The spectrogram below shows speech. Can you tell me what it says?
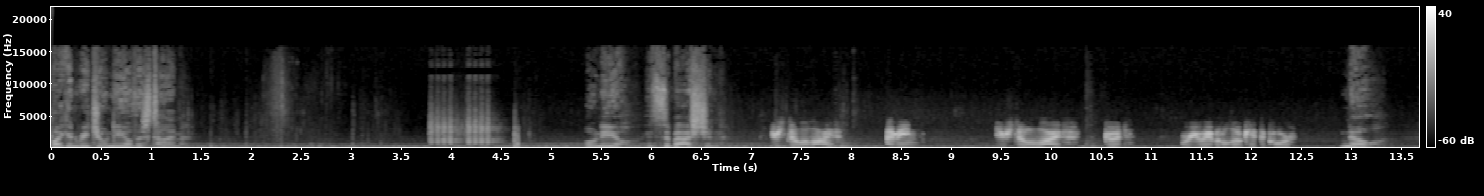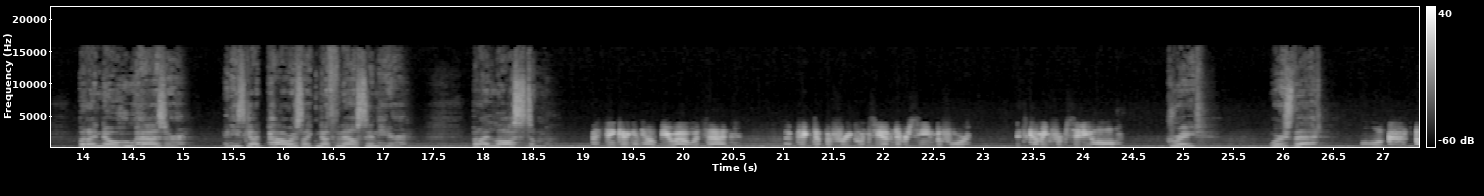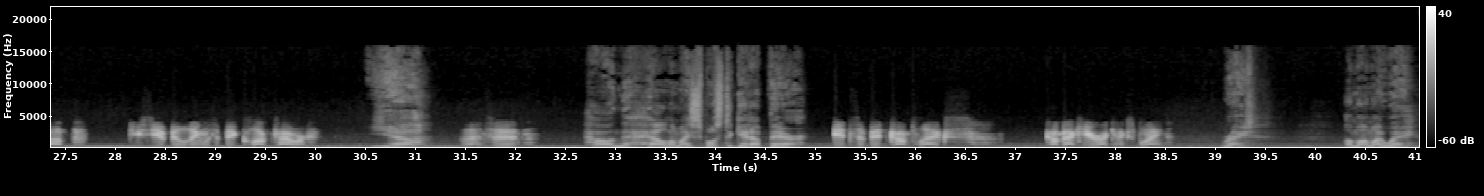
I hope I can reach O'Neal this time. O'Neal, it's Sebastian. You're still alive? I mean, you're still alive. Good. Were you able to locate the core? No, but I know who has her. And he's got powers like nothing else in here. But I lost him. I think I can help you out with that. I picked up a frequency I've never seen before. It's coming from City Hall. Great. Where's that? Look up. See a building with a big clock tower? Yeah? That's it. How in the hell am I supposed to get up there? It's a bit complex. Come back here, I can explain. Right. I'm on my way.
